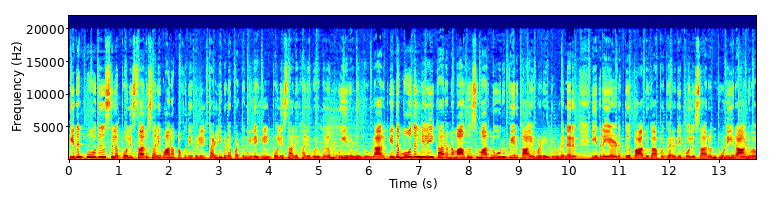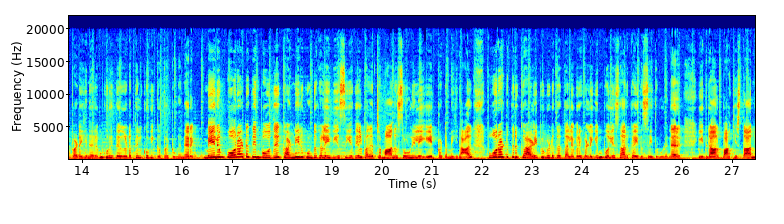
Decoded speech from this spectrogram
இதன்போது சில போலீசார் சரிவான பகுதிகளில் தள்ளிவிடப்பட்ட நிலையில் போலீஸ் அதிகாரி ஒருவரும் உயிரிழந்துள்ளார். இந்த மோதல் நிலை காரணமாக சுமார் நூறு பேர் காயமடைந்துள்ளனர். இதனையடுத்து பாதுகாப்பு கருதி போலீசாரும் துணை ராணுவ படையினரும் குறித்த இடத்தில் குவிக்கப்பட்டுள்ளனர். மேலும் போராட்டத்தின் போது கண்ணீர் குண்டுகளை வீசியதில் பதற்றமான சூழ்நிலை ஏற்பட்டமையினால் போராட்டத்திற்கு அழைப்பு விடுத்த தலைவர்களையும் போலீசார் கைது செய்துள்ளனர். இதனால் பாகிஸ்தான்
